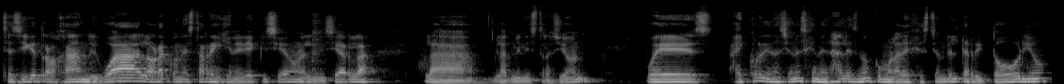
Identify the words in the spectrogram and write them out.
se sigue trabajando igual, ahora con esta reingeniería que hicieron al iniciar la, la, la administración, pues hay coordinaciones generales, ¿no? Como la de gestión del territorio,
